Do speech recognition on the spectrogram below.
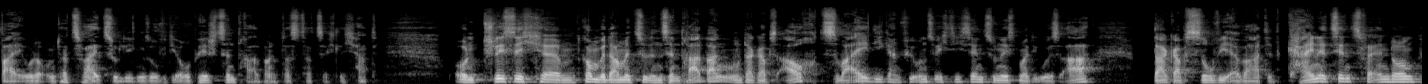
bei oder unter zwei zu liegen, so wie die Europäische Zentralbank das tatsächlich hat. Und schließlich ähm, kommen wir damit zu den Zentralbanken und da gab es auch zwei, die ganz für uns wichtig sind. Zunächst mal die USA da gab es so wie erwartet keine Zinsveränderung.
